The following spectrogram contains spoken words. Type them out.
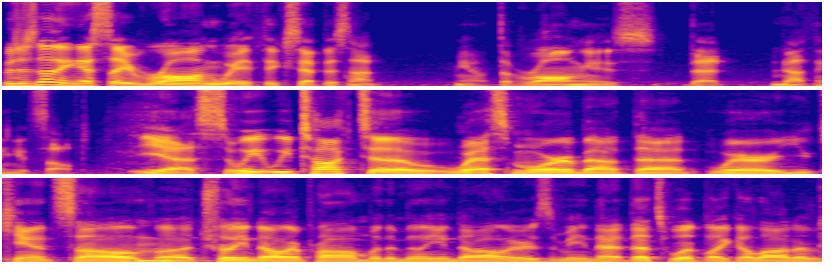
But there's nothing necessarily wrong with except it's not, you know, the wrong is that nothing gets solved. Yes, we we talked to Wes Moore about that, where you can't solve Mm-hmm. a trillion dollar problem with a million dollars. I mean that that's what like a lot of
